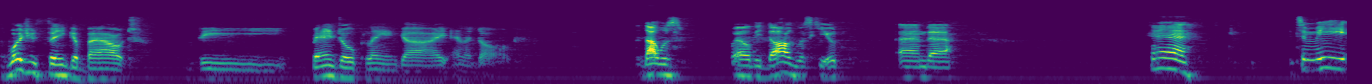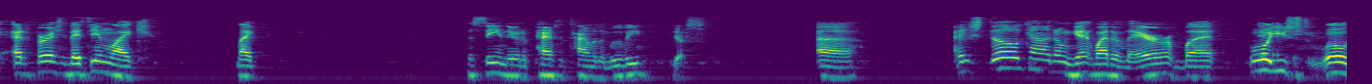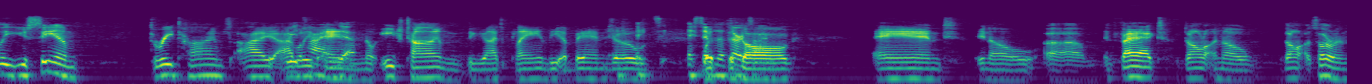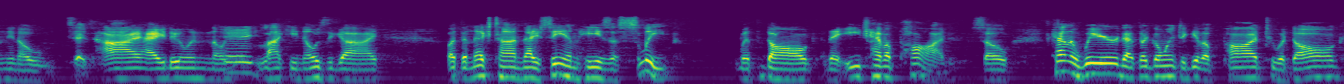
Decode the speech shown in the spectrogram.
what did you think about the banjo playing guy and the dog? That was well, the dog was cute, and uh, yeah. To me, at first, they seemed like like the scene there to pass the time of the movie. Yes. Uh, I still kind of don't get why they're there, but Well, you s- well you see them three times, I I believe, times, and yeah. you know each time the guy's playing the banjo except with the, the third time. dog, and you know, um, in fact, Donald, you know, Donald Sutherland, you know, says hi, how you doing? You know, Hey. like he knows the guy. But the next time they see him, he's asleep with the dog. They each have a pod, so it's kind of weird that they're going to give a pod to a dog.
